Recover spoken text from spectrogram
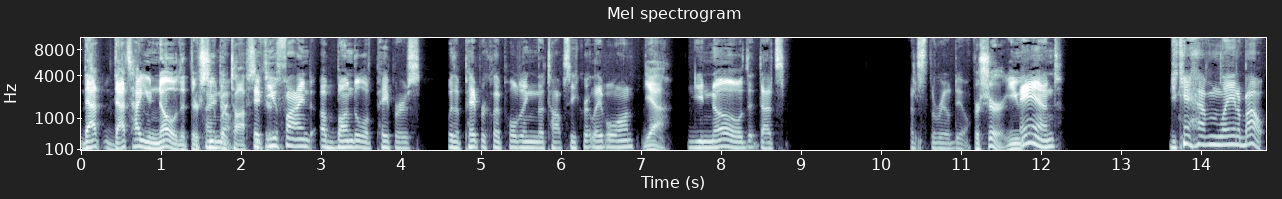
that. That's how you know that they're super top secret. If you find a bundle of papers with a paperclip holding the top secret label on, yeah, you know that that's that's the real deal. for sure. You And you can't have them laying about.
